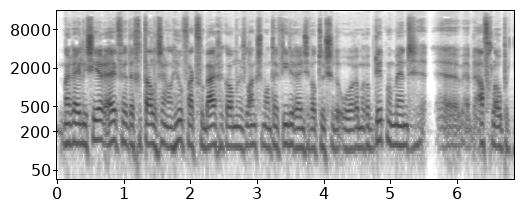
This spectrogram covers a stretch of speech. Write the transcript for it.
Maar realiseer even, de getallen zijn al heel vaak voorbij gekomen. Dus langzamerhand heeft iedereen ze wel tussen de oren. Maar op dit moment, uh, we hebben de afgelopen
